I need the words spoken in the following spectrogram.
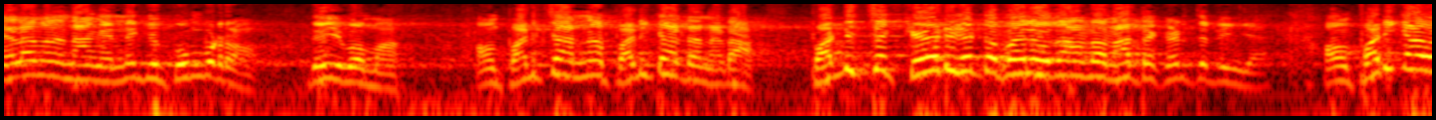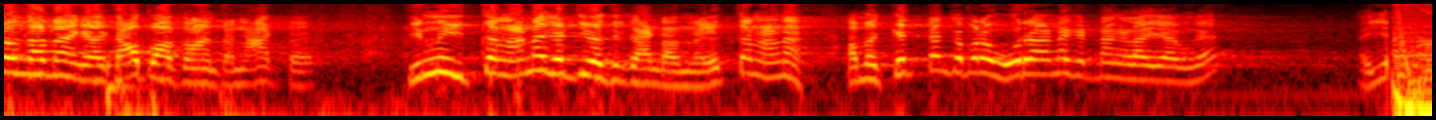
கிழமை நாங்கள் இன்னைக்கு கும்பிடுறோம்? தெய்வமா. அவன் படிச்சான்னா படிக்காட்டானடா. படிச்ச கேடு கட்ட பயில தான்டா நாட்டை கெடுத்துட்டீங்க. அவன் படிக்காத தாண்டா எங்களை காப்பாற்றலாம் இந்த நாட்டை. இன்னும் இத்தனை அணை கட்டி வச்சிருக்காண்டா எத்தனை அணை? அவன் கெட்டங்க அப்புறம் ஒரு அணை கட்டினாங்களா ஐயா அவங்க? ஐயா.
